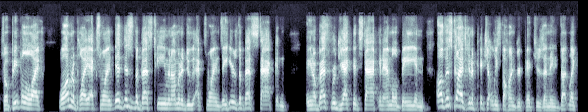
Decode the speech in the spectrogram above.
So people are like, well, I'm going to play X, Y, and this is the best team, and I'm going to do X, Y, and Z. Here's the best stack and you know best projected stack in MLB, and oh, this guy's going to pitch at least 100 pitches, and then like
